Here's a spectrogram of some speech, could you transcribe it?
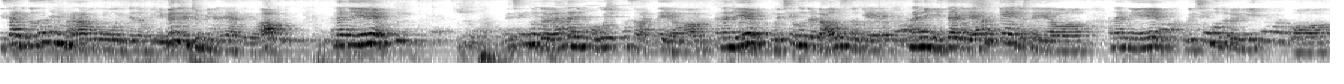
이삭이도 선생님 바라보고 이제는 예배 드릴 준비를 해야 돼요. 하나님, 우리 친구들 하나님 보고 싶어서 왔대요. 하나님, 우리 친구들 마음속에 하나님 이 자리에 함께 해주세요. 하나님, 우리 친구들을 이, 어,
